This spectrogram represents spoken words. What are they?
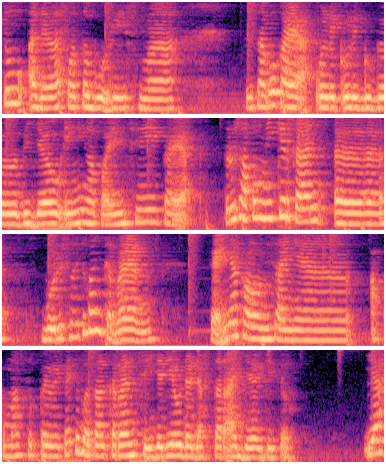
itu adalah foto Bu Risma. Terus aku kayak ulik-ulik google lebih jauh ini ngapain sih? Kayak terus aku mikir kan eh, Bu Risma itu kan keren. Kayaknya kalau misalnya aku masuk PWK itu bakal keren sih jadi ya udah daftar aja gitu. Ya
